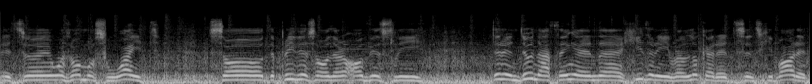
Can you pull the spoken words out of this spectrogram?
It's, uh, it was almost white. So the previous owner obviously didn't do nothing, and uh, he didn't even look at it since he bought it.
